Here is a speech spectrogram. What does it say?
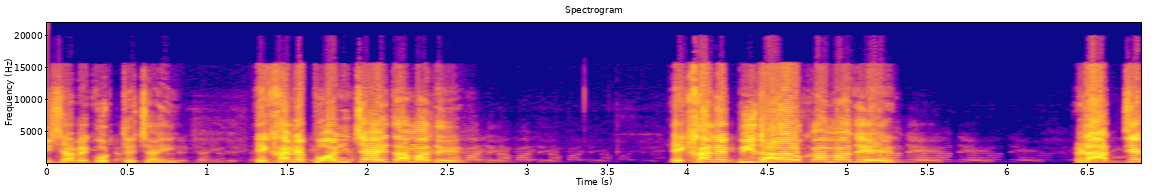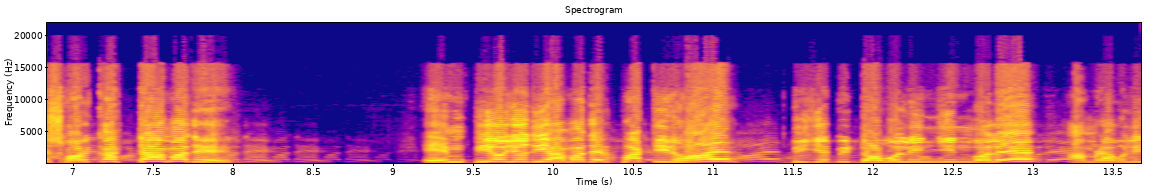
হিসাবে করতে চাই। এখানে পঞ্চায়েত আমাদের, এখানে বিধায়ক আমাদের, রাজ্যে সরকারটা আমাদের এমপিও যদি আমাদের পার্টির হয় বিজেপি ডবল ইঞ্জিন বলে, আমরা বলি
